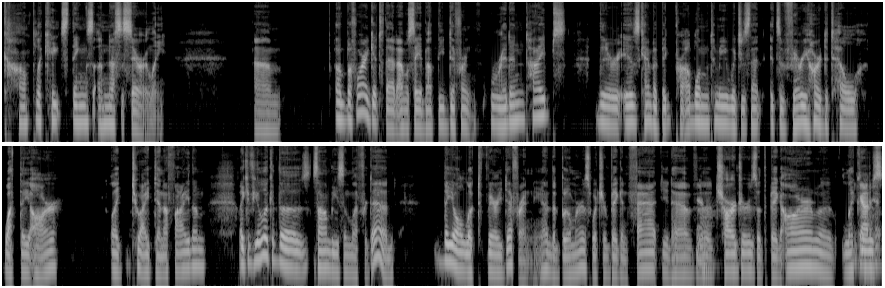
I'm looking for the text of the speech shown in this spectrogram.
complicates things unnecessarily. Um uh, before I get to that, I will say about the different ridden types. There is kind of a big problem to me, which is that it's very hard to tell what they are, like to identify them. Like if you look at the zombies in Left 4 Dead, they all looked very different. You had the boomers, which are big and fat. You'd have Yeah. the chargers with the big arm, uh, You got lickers.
